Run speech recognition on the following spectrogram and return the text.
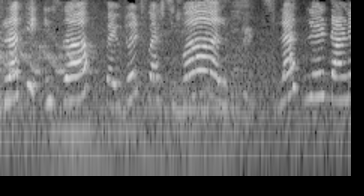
Rathi is a favorite festival. Let's play down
